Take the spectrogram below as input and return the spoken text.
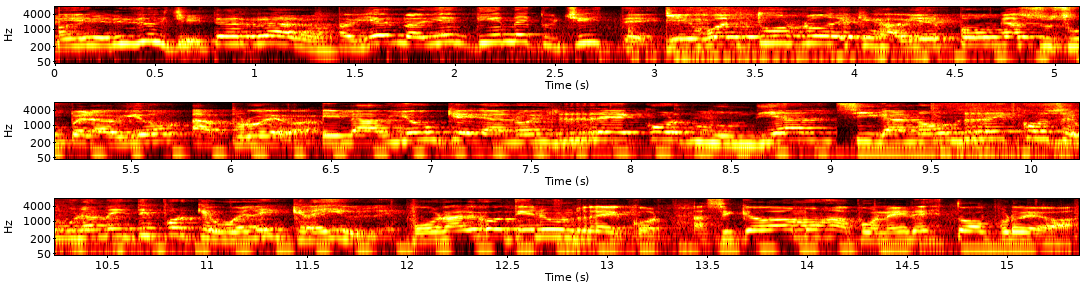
Javier hizo un chiste raro. Javier, nadie entiende tu chiste. Llegó el turno de que Javier ponga su superavión a prueba. El avión que ganó el récord mundial. Si ganó un récord seguramente es porque vuela increíble. Por algo tiene un récord, así que vamos a poner esto a prueba.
